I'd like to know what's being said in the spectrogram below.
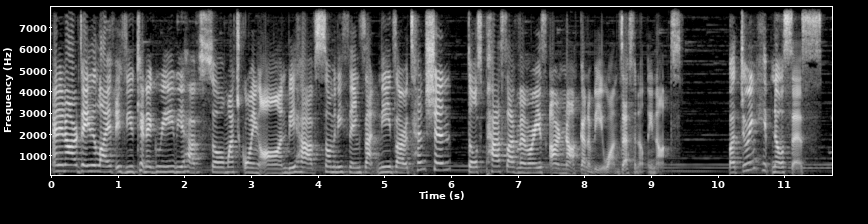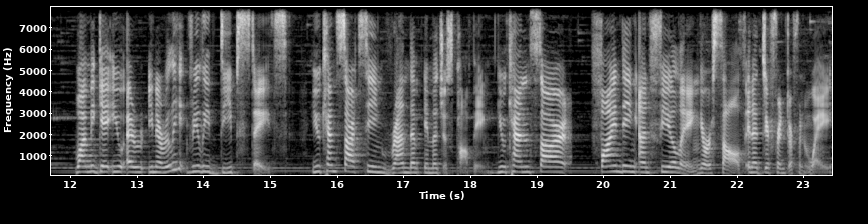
And in our daily life, if you can agree, we have so much going on. We have so many things that needs our attention. Those past life memories are not going to be one, definitely not. But during hypnosis, when we get you in a really, really deep state, you can start seeing random images popping. You can start finding and feeling yourself in a different, different way.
